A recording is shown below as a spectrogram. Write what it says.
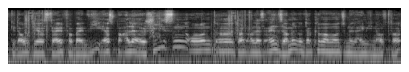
Ist genau der Style vorbei. Wie erstmal alle erschießen und äh, dann alles einsammeln und dann kümmern wir uns um den eigentlichen Auftrag.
